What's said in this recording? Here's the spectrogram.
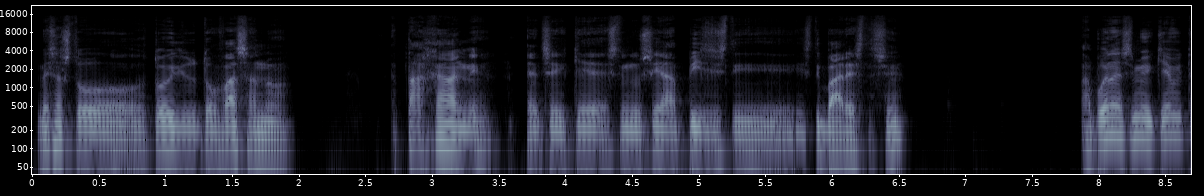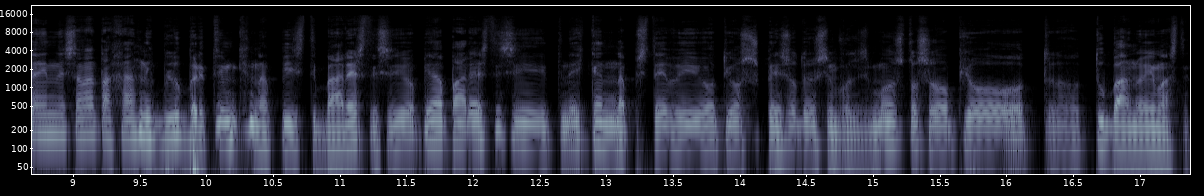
μέσα στο το ίδιο του το βάσανο τα χάνει έτσι, και στην ουσία πίζει στη, στην παρέστηση από ένα σημείο και έπειτα είναι σαν να τα χάνει Blooper Team και να πει στην παρέστηση, η οποία παρέστηση την έχει κάνει να πιστεύει ότι όσο περισσότερο συμβολισμός, τόσο πιο τούμπανο είμαστε.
